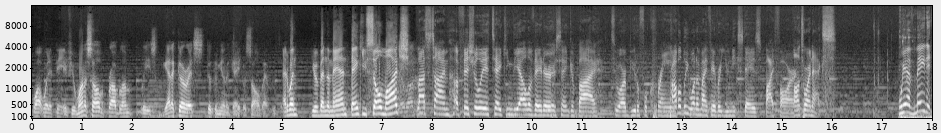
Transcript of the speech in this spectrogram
what would it be? If you want to solve a problem, please get the courage to communicate or solve everything. Edwin, you have been the man. Thank you so much. Last time, officially taking the elevator. We are saying goodbye to our beautiful crane. Probably one of my favorite unique stays by far. On to our next. We have made it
